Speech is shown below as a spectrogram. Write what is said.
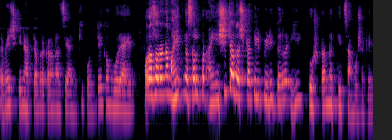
रमेश किने हत्या प्रकरणाचे आणखी कोणते कंगोरे आहेत? पोरासोरांना माहीत नसेल पण ऐंशीच्या दशकातील पिढी तर ही गोष्ट नक्कीच सांगू शकेल.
